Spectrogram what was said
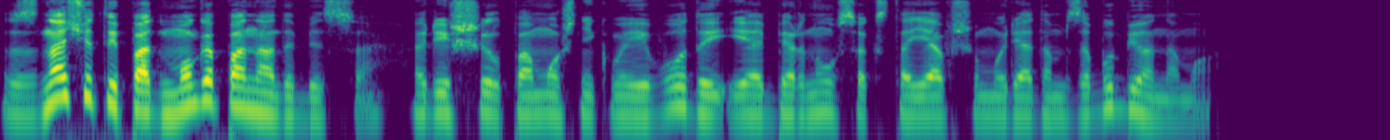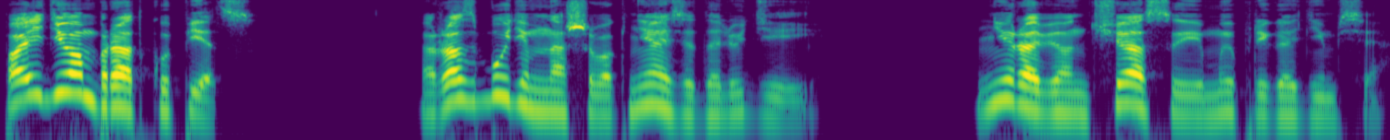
«Значит, и подмога понадобится», — решил помощник воеводы и обернулся к стоявшему рядом забубенному. «Пойдем, брат-купец. Разбудим нашего князя до людей. Не равен час, и мы пригодимся».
